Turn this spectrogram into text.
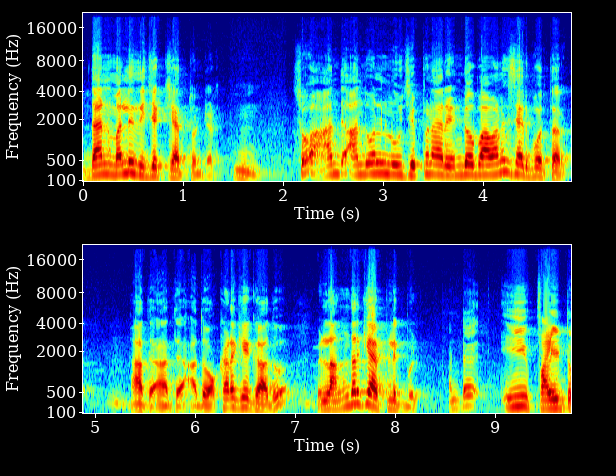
దాన్ని మళ్ళీ రిజెక్ట్ చేస్తుంటాడు. సో అందు అందువల్ల నువ్వు చెప్పిన ఆ రెండో భావానికి సరిపోతారు. అది ఒక్కడికే కాదు వీళ్ళందరికీ అప్లికబుల్ అంటే ఈ ఫైట్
